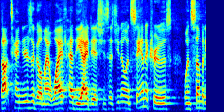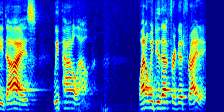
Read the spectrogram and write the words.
about 10 years ago, my wife had the idea. She says, You know, in Santa Cruz, when somebody dies, we paddle out. Why don't we do that for Good Friday?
